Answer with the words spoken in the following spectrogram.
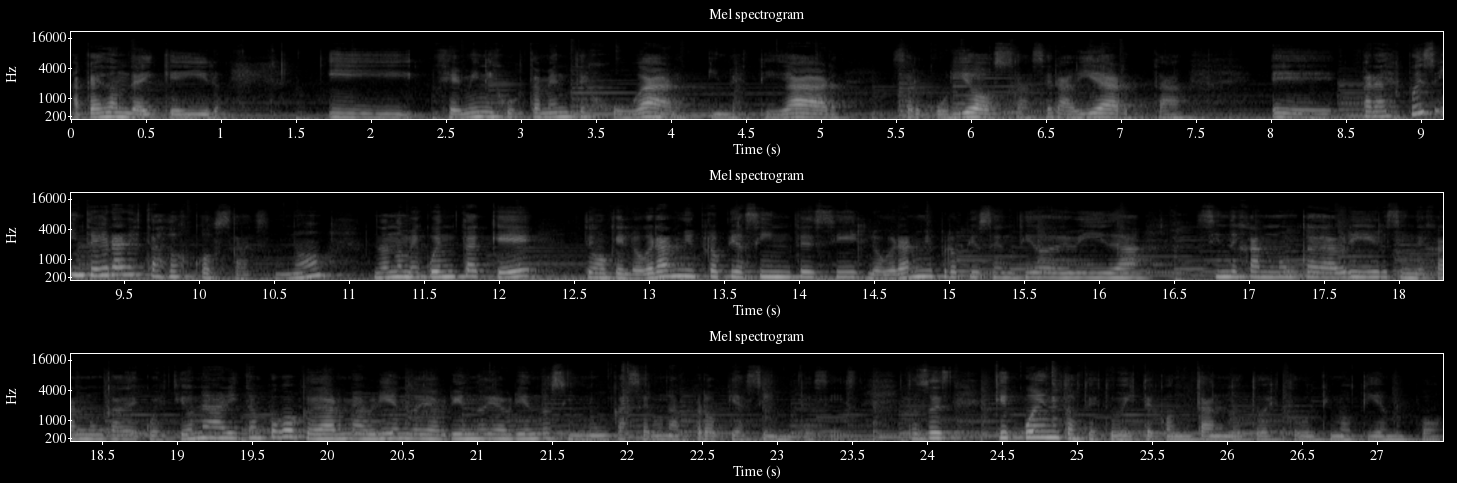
acá es donde hay que ir. Y Gemini justamente jugar, investigar, ser curiosa, ser abierta, eh, para después integrar estas dos cosas, ¿no? Dándome cuenta que tengo que lograr mi propia síntesis, lograr mi propio sentido de vida, sin dejar nunca de abrir, sin dejar nunca de cuestionar y tampoco quedarme abriendo y abriendo y abriendo sin nunca hacer una propia síntesis. Entonces, ¿qué cuentos te estuviste contando todo este último tiempo?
